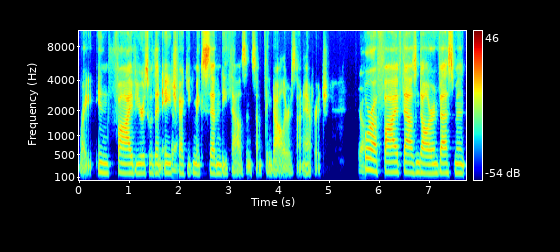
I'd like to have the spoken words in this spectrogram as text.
right? In five years with an HVAC, yeah. you can make 70,000 something dollars on average. Yeah. For a $5,000 investment,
